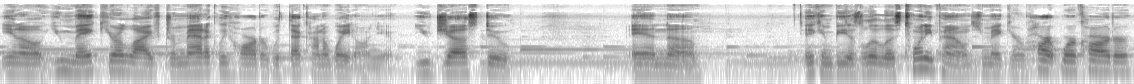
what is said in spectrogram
You know, you make your life dramatically harder with that kind of weight on you. You just do. And um, it can be as little as 20 pounds. You make your heart work harder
